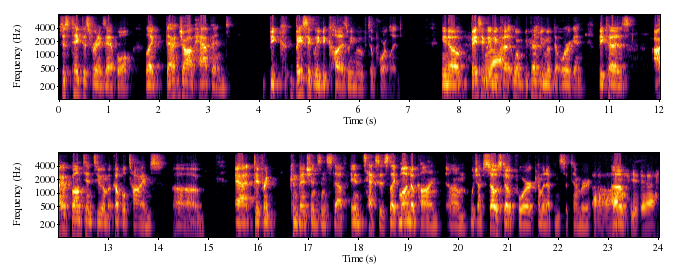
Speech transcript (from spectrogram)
just take this for an example like that job happened bec- basically because we moved to portland you know basically Right. because well, because we moved to oregon because i've bumped into him a couple times um, at different conventions and stuff in texas like mondocon um, which i'm so stoked for coming up in september oh, um, yeah.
